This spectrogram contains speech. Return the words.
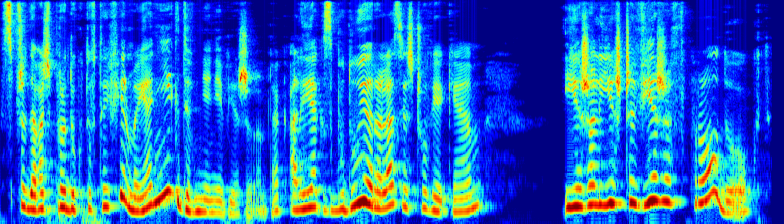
sprzedawać produktów tej firmy. Ja nigdy w nie nie wierzyłem, tak? Ale jak zbuduję relację z człowiekiem i jeżeli jeszcze wierzę w produkt,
